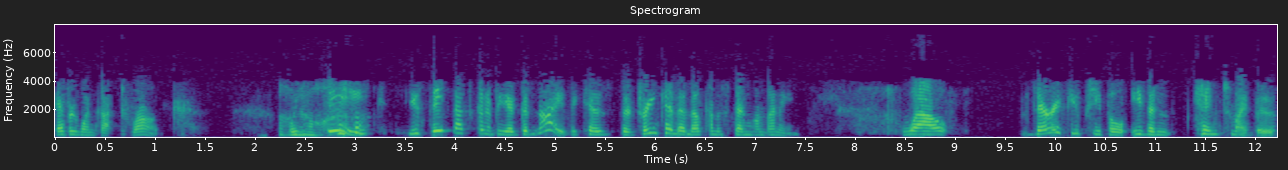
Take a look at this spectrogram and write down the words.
everyone got drunk. Oh, well, no. you think you think that's going to be a good night because they're drinking and they'll come and spend more money. Well, very few people even came to my booth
